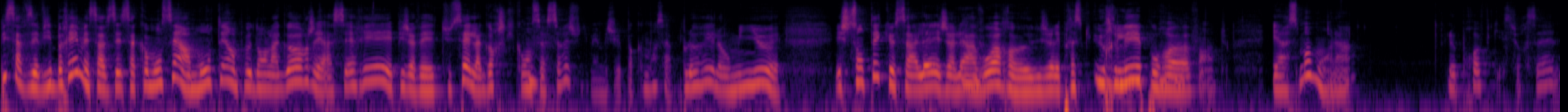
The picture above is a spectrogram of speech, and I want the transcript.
Puis ça faisait vibrer, mais ça, faisait, ça commençait à monter un peu dans la gorge et à serrer. Et puis j'avais, tu sais, la gorge qui commençait à serrer. Je me dis, mais, mais je vais pas commencer à pleurer là au milieu. Et, je sentais que ça allait, j'allais avoir, euh, j'allais presque hurler pour... Euh, enfin, et à ce moment-là, le prof qui est sur scène,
